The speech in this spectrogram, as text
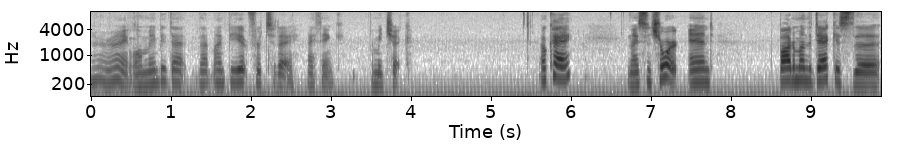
All right. Well, maybe that that might be it for today. I think. Let me check. Okay. Nice and short. And bottom of the deck is the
